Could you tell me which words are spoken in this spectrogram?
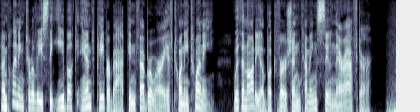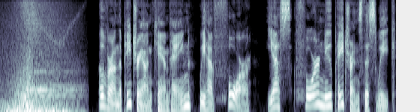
I'm planning to release the ebook and paperback in February of 2020, with an audiobook version coming soon thereafter. Over on the Patreon campaign, we have four, yes, four new patrons this week.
